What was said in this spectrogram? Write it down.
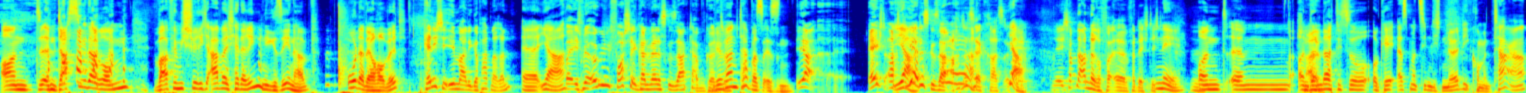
Und ähm, das wiederum war für mich schwierig, aber ich Herr der Ringe nie gesehen habe. Oder der Hobbit. kenne ich die ehemalige Partnerin, Äh, ja, weil ich mir irgendwie vorstellen kann, wer das gesagt haben könnte. wir waren Tapas essen. ja, äh, echt? Ach, Ja. die hat es gesagt. Ja, Ach, das ist ja. ja krass. Okay. Ja. Nee, ich habe eine andere äh, verdächtigt. Nee. Und, ähm, und dann dachte ich so, okay, erstmal ziemlich nerdy Kommentar.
